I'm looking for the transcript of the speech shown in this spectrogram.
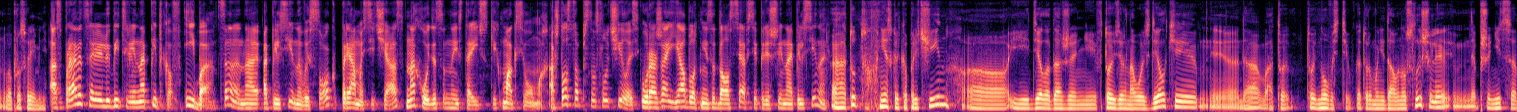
вопрос времени. А справятся ли любители напитков? Ибо цены на апельсиновый сок прямо сейчас находятся на исторических максимумах. А что, собственно, случилось? Урожай яблок не задался, все перешли на апельсины? А, тут несколько причин, а, и дело даже не в той зерновой сделке, э, да, а той, той новости, которую мы недавно услышали, пшеница,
